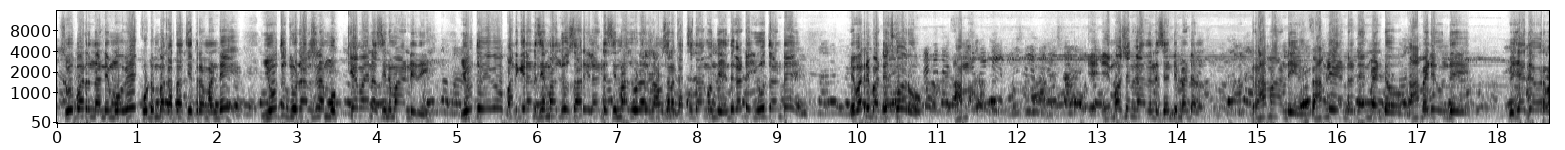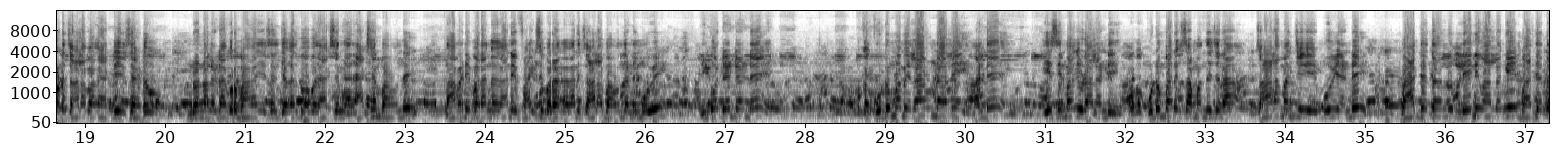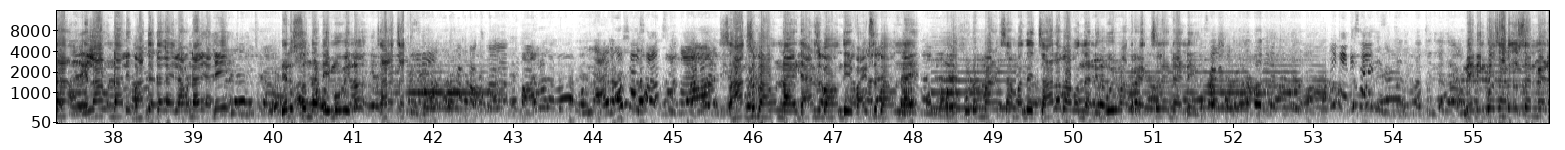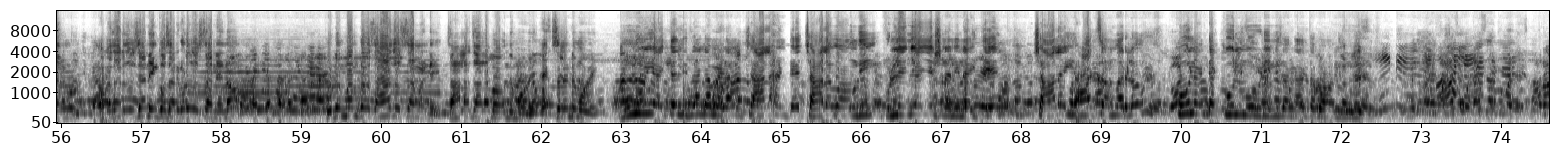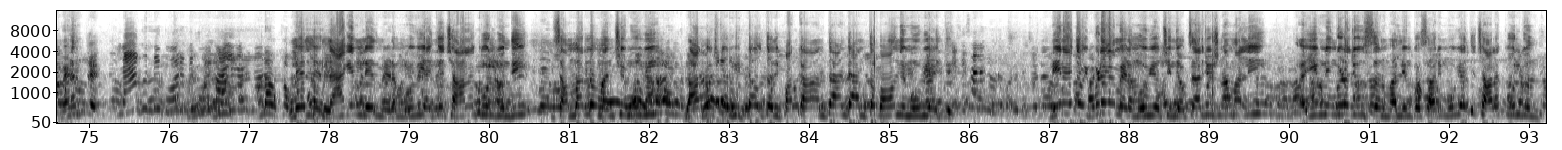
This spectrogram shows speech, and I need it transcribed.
సూపర్ ఉందండి మూవీ. కుటుంబ కథా చిత్రం అండి. యూత్ చూడాల్సిన ముఖ్యమైన సినిమా అండి ఇది. యూత్ ఏవో పనికిరాని సినిమాలు చూస్తారు. ఇలాంటి సినిమా చూడాల్సిన అవసరం ఖచ్చితంగా ఉంది. ఎందుకంటే యూత్ అంటే ఎవరిని పట్టించుకోరు. ఎమోషన్ కాదండి సెంటిమెంటల్ డ్రామా అండి. ఫ్యామిలీ ఎంటర్టైన్మెంట్ కామెడీ ఉంది. విజయ్ దేవర్ కూడా చాలా బాగా యాక్ట్ చేశాడు. మృణాల ఠాకూర్ బాగా చేశాడు. జగత్ బాబు యాక్షన్ కానీ యాక్షన్ బాగుంది. కామెడీ పరంగా కానీ ఫైట్స్ పరంగా కానీ చాలా బాగుందండి మూవీ. ఇంకోటి ఏంటంటే ఒక కుటుంబం ఎలా ఉండాలి అంటే ఈ సినిమా చూడాలండి. ఒక కుటుంబానికి సంబంధించిన చాలా మంచి మూవీ అండి. బాధ్యతలు లేని వాళ్ళకి బాధ్యత ఎలా ఉండాలి బాధ్యతగా ఎలా ఉండాలి అని తెలుస్తుందండి ఈ మూవీలో. చాలా చక్కగా. సాంగ్స్ బాగున్నాయి డాన్స్ బాగుంది ఫైట్స్ బాగున్నాయి. ఒక కుటుంబానికి సంబంధించి చాలా బాగుందండి. మూవీ మాత్రం ఎక్సలెంట్ అండి. నేను ఇంకోసారి చూస్తాను మేడం. ఒకసారి చూశాను ఇంకోసారి కూడా చూస్తాను నేను. కుటుంబంతో సహా చూస్తామండి. చాలా చాలా బాగుంది మూవీ. Excellent movie. మూవీ అయితే నిజంగా మేడం చాలా అంటే చాలా బాగుంది. ఫుల్ ఎంజాయ్ చేసిన నేనైతే. చాలా ఈ హాట్ సమ్మర్లో కూల్ అంటే కూల్ మూవీ నిజంగా అంత బాగుంది మూవీ మేడం లేదు లేదు లాగేం లేదు మేడం. మూవీ అయితే చాలా కూల్గా ఉంది. సమ్మర్లో మంచి మూవీ బ్లాక్ బస్టర్ హిట్ అవుతుంది పక్క. అంత అంటే అంత బాగుంది మూవీ అయితే. నేనైతే ఇప్పుడే మేడం మూవీ వచ్చింది. ఒకసారి చూసినా మళ్ళీ ఈవినింగ్ కూడా చూస్తాను. మళ్ళీ ఇంకోసారి మూవీ అయితే చాలా కూల్గా ఉంది.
